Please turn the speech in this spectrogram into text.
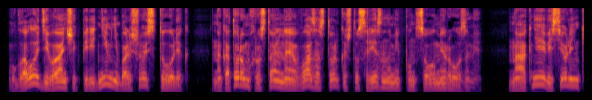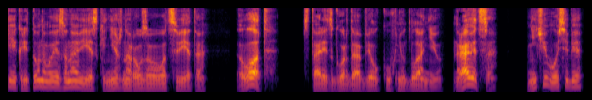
Угловой диванчик, перед ним небольшой столик, на котором хрустальная ваза с только что срезанными пунцовыми розами. На окне веселенькие критоновые занавески нежно-розового цвета. «Вот!» — старец гордо обвел кухню дланью. «Нравится?» «Ничего себе!»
